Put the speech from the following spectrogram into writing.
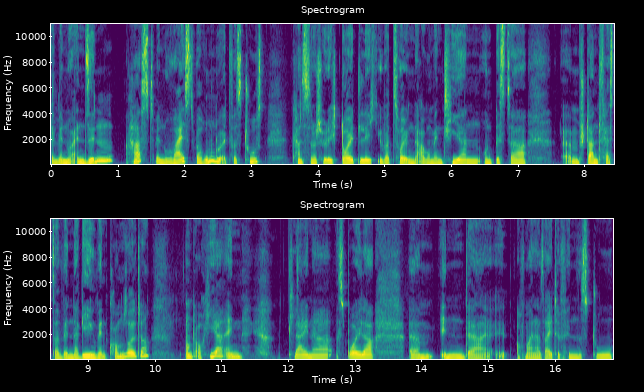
Denn wenn du einen Sinn hast, wenn du weißt, warum du etwas tust, kannst du natürlich deutlich überzeugender argumentieren und bist da ähm, standfester, wenn da Gegenwind kommen sollte. Und auch hier ein kleiner Spoiler. Ähm, in der, auf meiner Seite findest du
